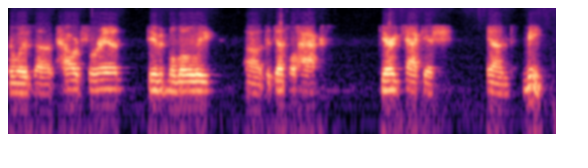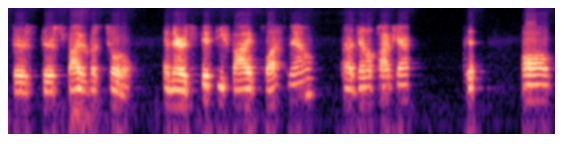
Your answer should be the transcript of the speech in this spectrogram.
There was uh, Howard Farran, David Maloley, uh, the Dental Hacks, Gary Takacs, and me. There's there's five of us total, and there's 55 plus now uh, dental podcast. It's all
